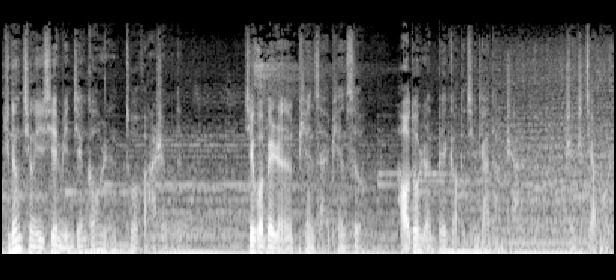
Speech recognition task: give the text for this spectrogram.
只能请一些民间高人做法什么的，结果被人骗财骗色，好多人被搞得倾家荡产，甚至家破人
